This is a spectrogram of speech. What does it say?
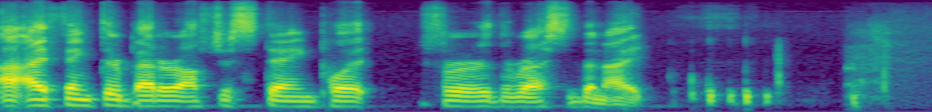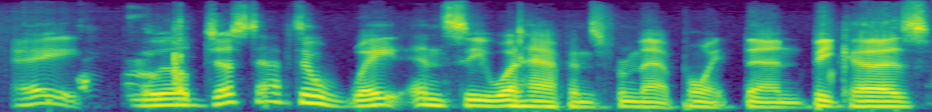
I I think they're better off just staying put for the rest of the night. Hey, we'll just have to wait and see what happens from that point then, because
